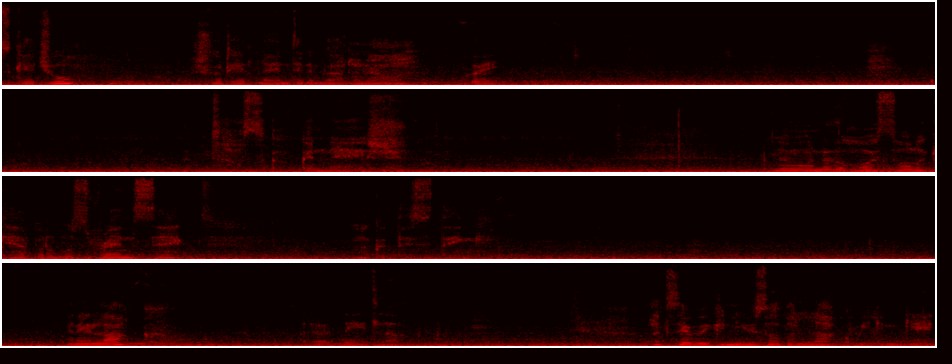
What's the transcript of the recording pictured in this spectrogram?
schedule. Should hit land in about an hour. Great. The Tusk of Ganesh. No wonder the Hoysala capital was ransacked. Look at this thing. Any luck? I don't need luck. I'd say we can use all the luck we can get.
